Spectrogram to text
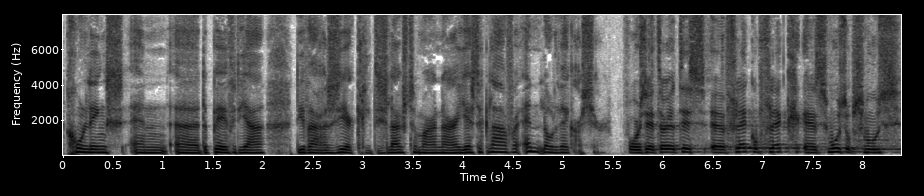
GroenLinks en eh, de PvdA, die waren zeer kritisch. Luister maar naar Jesse Klaver en Lodewijk Asscher. Voorzitter, het is eh, vlek op vlek en smoes op smoes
